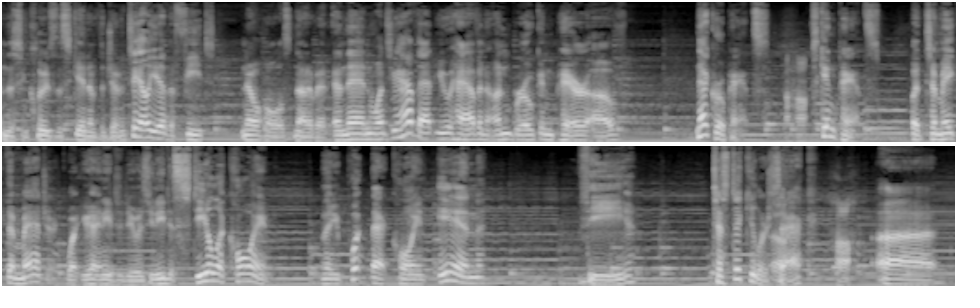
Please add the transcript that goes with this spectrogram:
And this includes the skin of the genitalia, the feet, no holes, none of it. And then once you have that, you have an unbroken pair of necropants, uh-huh. skin pants. But to make them magic, what you need to do is you need to steal a coin. And then you put that coin in the testicular uh, sac. Uh, huh. uh,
